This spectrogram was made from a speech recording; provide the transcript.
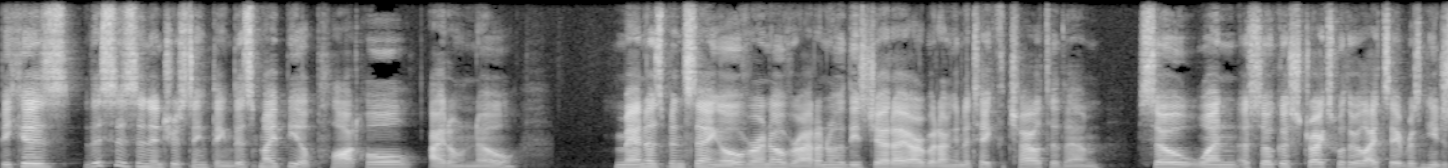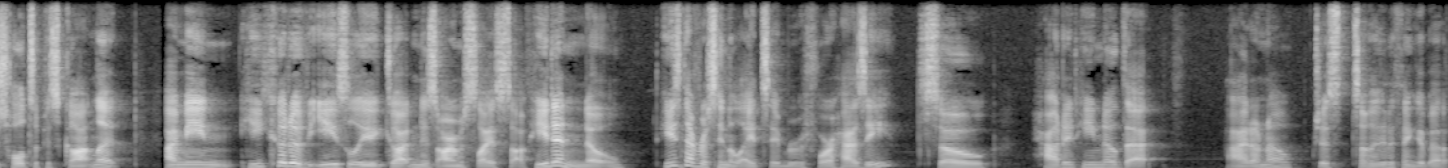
Because this is an interesting thing. This might be a plot hole, I don't know. Mando's been saying over and over, I don't know who these Jedi are, but I'm going to take the child to them. So when Ahsoka strikes with her lightsabers and he just holds up his gauntlet, I mean, he could have easily gotten his arm sliced off. He didn't know. He's never seen a lightsaber before, has he? So, how did he know that? I don't know. Just something to think about.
